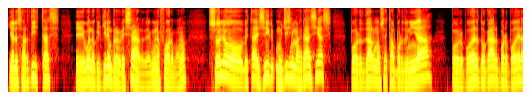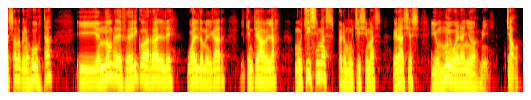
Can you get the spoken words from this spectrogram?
y a los artistas, eh, bueno, que quieren progresar de alguna forma, ¿no? Solo está decir muchísimas gracias por darnos esta oportunidad, por poder tocar, por poder hacer lo que nos gusta. Y en nombre de Federico Garralde, Waldo Melgar y quien te habla, muchísimas, pero muchísimas gracias y un muy buen año 2000. Chao.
